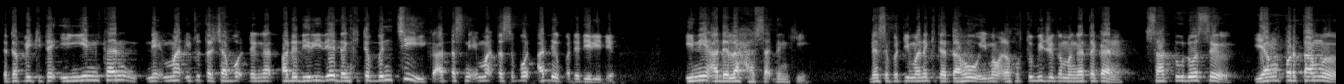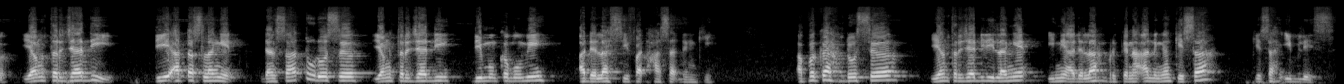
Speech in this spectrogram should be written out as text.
tetapi kita inginkan nikmat itu tercabut dengan pada diri dia dan kita benci ke atas nikmat tersebut ada pada diri dia. Ini adalah hasad dengki. Dan seperti mana kita tahu Imam Al-Qurtubi juga mengatakan satu dosa yang pertama yang terjadi di atas langit dan satu dosa yang terjadi di muka bumi adalah sifat hasad dengki. Apakah dosa yang terjadi di langit ini adalah berkenaan dengan kisah kisah iblis.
